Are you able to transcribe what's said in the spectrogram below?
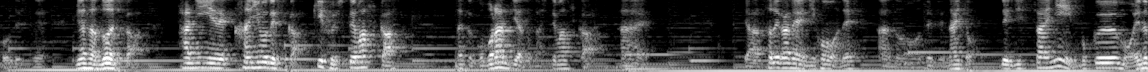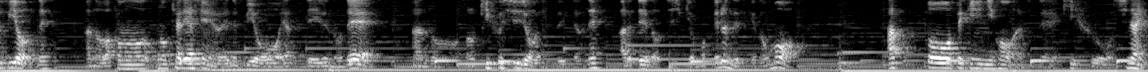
ことですね。皆さんどうですか？他人へ寛容ですか？寄付してますか？なんかこう、ボランティアとかしてますか？はい。いや、それがね、日本はね、あの、全然ないと。で、実際に僕も NPO ね、あの、若者のキャリア支援やる NPO をやっているので、あの、その寄付市場についてはね、ある程度知識を持ってるんですけども、圧倒的に日本はですね、寄付をしない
